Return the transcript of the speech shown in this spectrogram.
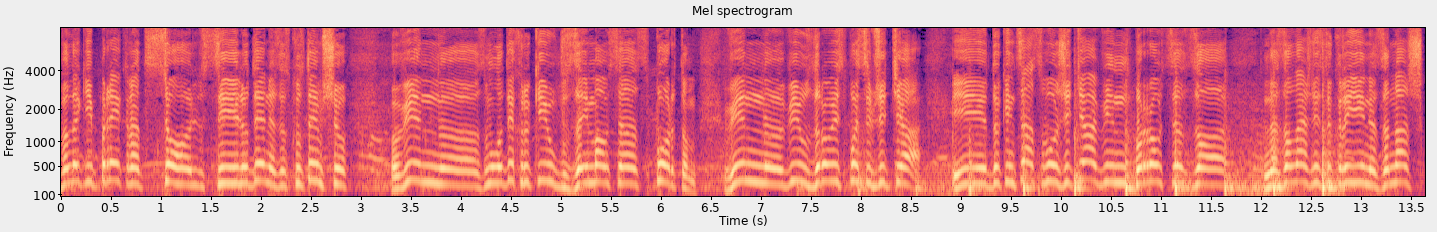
великий приклад з цього з цієї людини, в зв'язку з тим, що він е, з молодих років займався спортом. Він е, вів здоровий спосіб життя, і до кінця свого життя він боровся за незалежність України, за наш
